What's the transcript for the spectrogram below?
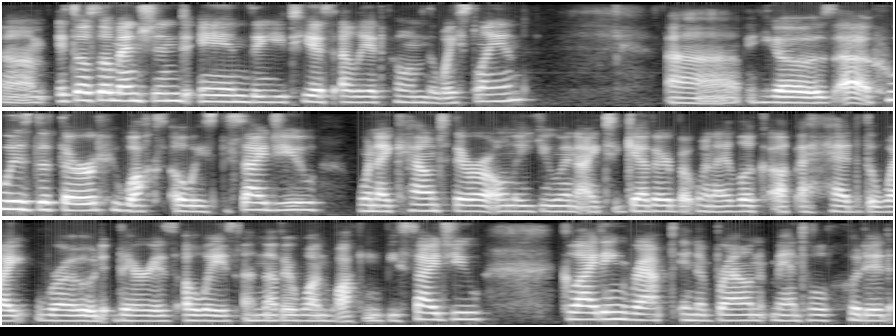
um, it's also mentioned in the T.S. Eliot poem *The Wasteland*. Uh, he goes, uh, "Who is the third who walks always beside you? When I count, there are only you and I together. But when I look up ahead the white road, there is always another one walking beside you, gliding wrapped in a brown mantle, hooded.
